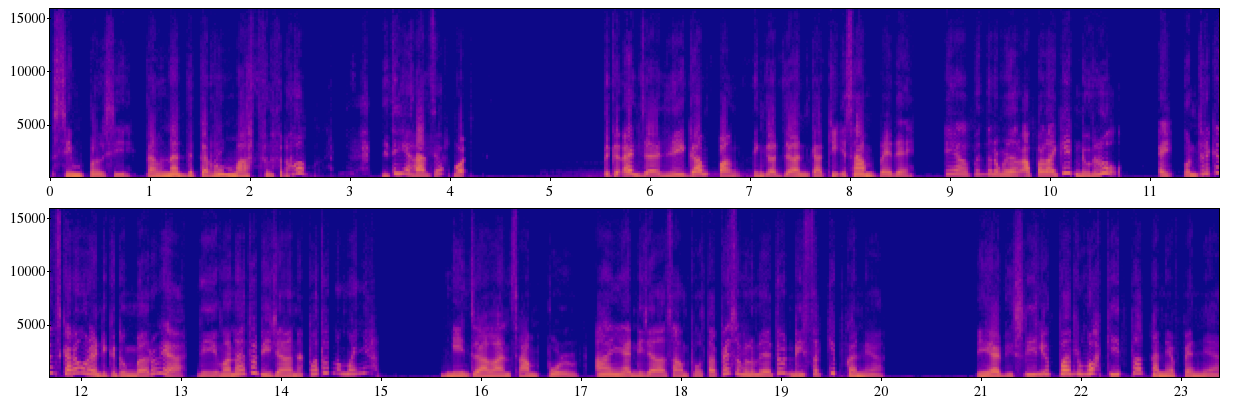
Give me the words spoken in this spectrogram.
simple sih karena dekat rumah. Oh, jadi ya dekat aja jadi gampang tinggal jalan kaki sampai deh. Iya bener-bener. Apalagi dulu eh Unpri kan sekarang udah di gedung baru ya? Di mana tuh? Di jalan apa tuh namanya? Di Jalan Sampul. Ah iya di Jalan Sampul. Tapi sebelumnya itu di skip kan ya? Iya di, di depan rumah kita kan ya Pen ya?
